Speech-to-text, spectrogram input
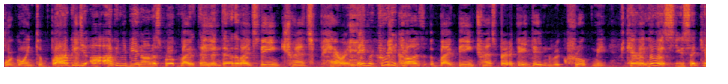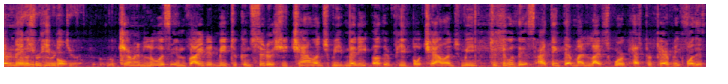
We're going to How, bargain. could you, how how can you be an honest broker by with them being, they're the by ones? being transparent. They recruited you. because by being transparent, they didn't recruit me. Karen They- Lewis, you said Karen Lewis recruited people, you. Karen Lewis invited me to consider. She challenged me. Many other people challenged me to do this. I think that my life's work has prepared me for this.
